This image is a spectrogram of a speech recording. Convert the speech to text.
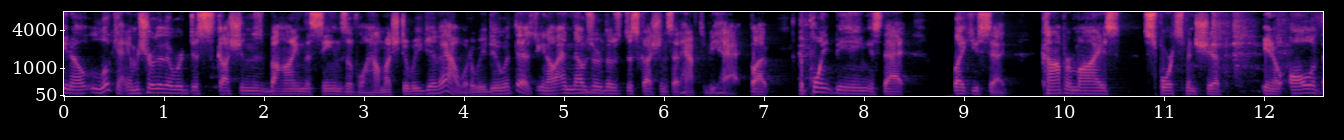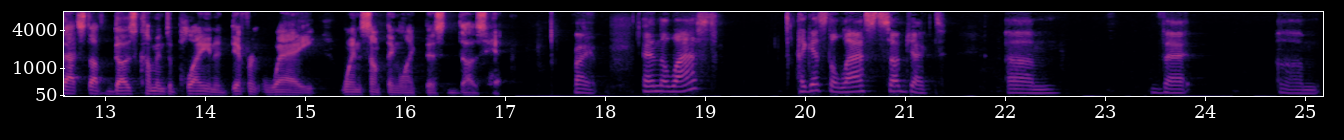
you know, look at. I'm sure that there were discussions behind the scenes of, well, how much do we give out? What do we do with this? You know, and those are mm-hmm. those discussions that have to be had. But the point being is that, like you said, compromise, sportsmanship, you know, all of that stuff does come into play in a different way when something like this does hit. Right. And the last, I guess, the last subject um, that um,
